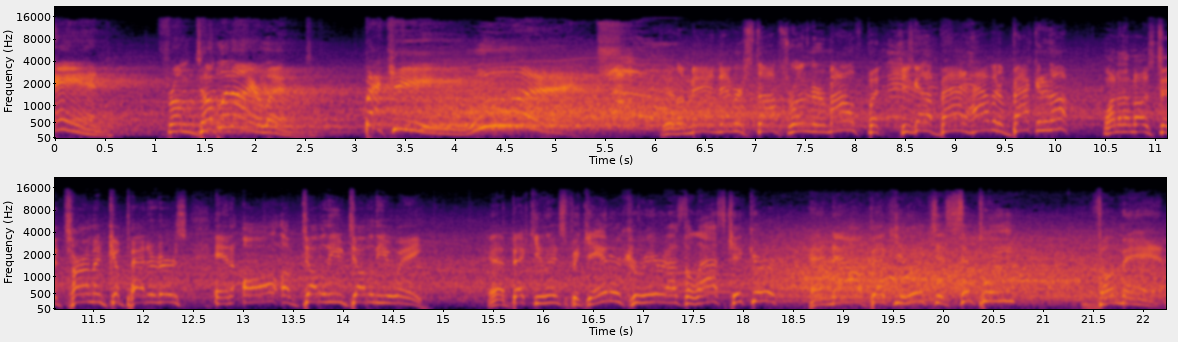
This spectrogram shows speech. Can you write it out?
And from Dublin, Ireland, Becky Lynch. Yeah, the man never stops running her mouth, but she's got a bad habit of backing it up. One of the most determined competitors in all of WWE. Yeah, Becky Lynch began her career as the Lass Kicker, and now Becky Lynch is simply the man.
